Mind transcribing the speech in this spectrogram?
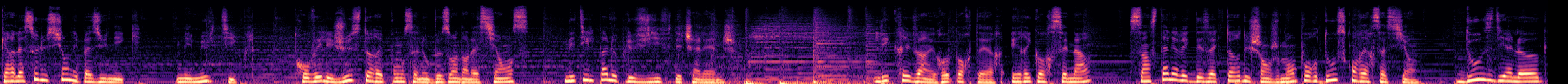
car la solution n'est pas unique, mais multiple. Trouver les justes réponses à nos besoins dans la science n'est-il pas le plus vif des challenges? L'écrivain et reporter Eric Orsena s'installe avec des acteurs du changement pour 12 conversations, 12 dialogues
